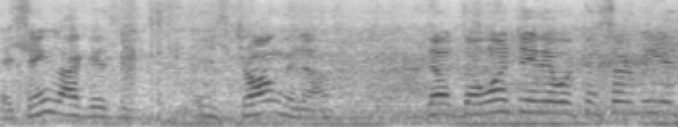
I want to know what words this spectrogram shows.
It seems like it's it's strong enough. The the one thing that would concern me is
